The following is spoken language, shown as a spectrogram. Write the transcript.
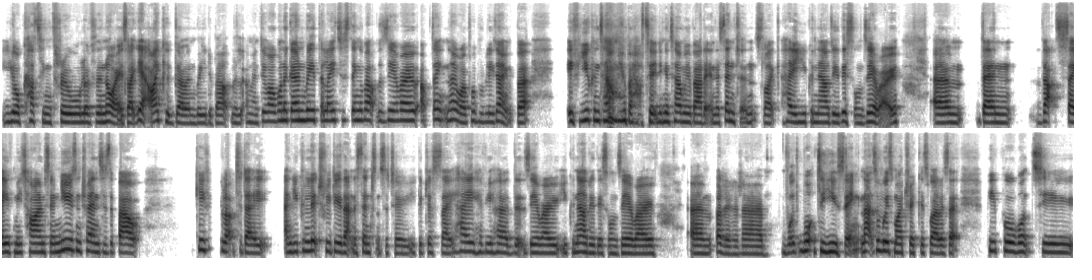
you're cutting through all of the noise. Like, yeah, I could go and read about the. I mean, do I want to go and read the latest thing about the Xero update? No, I probably don't. But if you can tell me about it, you can tell me about it in a sentence, like, hey, you can now do this on Xero, um, then that saved me time. So news and trends is about keeping people up to date. And you can literally do that in a sentence or two. You could just say, hey, have you heard that Xero, you can now do this on Xero. Um, blah, blah, blah, what, what do you think? And that's always my trick as well, is that people want to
